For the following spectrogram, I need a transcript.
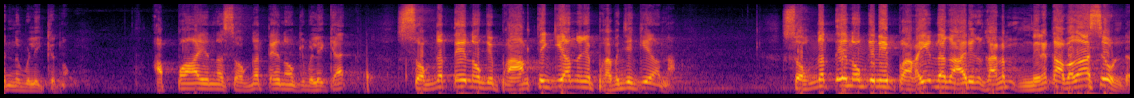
എന്ന് വിളിക്കുന്നു. അപ്പ എന്ന സ്വർഗത്തെ നോക്കി വിളിക്കാൻ സ്വർഗത്തെ നോക്കി പ്രാർത്ഥിക്കുക എന്ന് ഞാൻ പ്രവചിക്കുക എന്നാ. സ്വർഗത്തെ നോക്കി നീ പറയുന്ന കാര്യങ്ങൾ കാരണം നിനക്ക് അവകാശമുണ്ട്.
